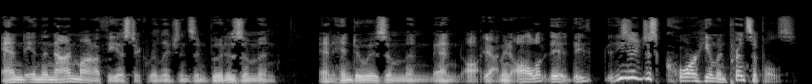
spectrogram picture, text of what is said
and in the non-monotheistic religions in Buddhism and, and Hinduism and, and all, yeah, I mean, all of these, these are just core human principles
